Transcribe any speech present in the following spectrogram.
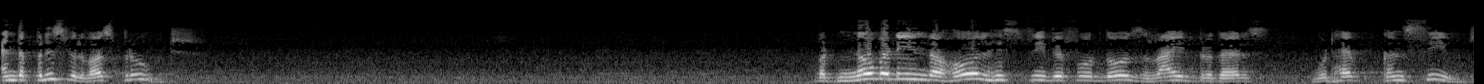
and the principle was proved. But nobody in the whole history before those Wright brothers would have conceived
